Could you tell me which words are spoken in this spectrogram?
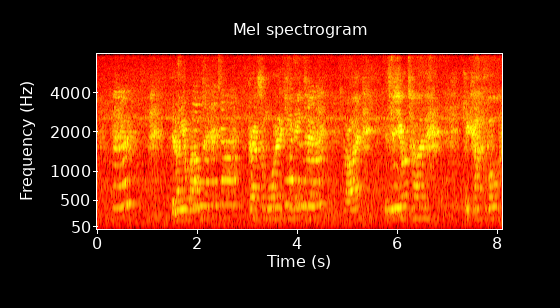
Get on your bum. did the job. Grab some water if you need to. Alright? This is your time. Get comfortable.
